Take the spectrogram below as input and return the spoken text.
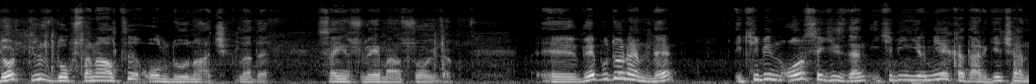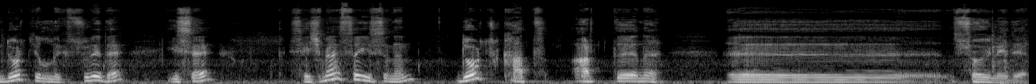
496 olduğunu açıkladı Sayın Süleyman Soylu. E, ve bu dönemde 2018'den 2020'ye kadar geçen 4 yıllık sürede ise seçmen sayısının 4 kat arttığını e, söyledi.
